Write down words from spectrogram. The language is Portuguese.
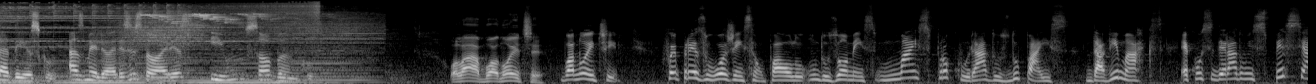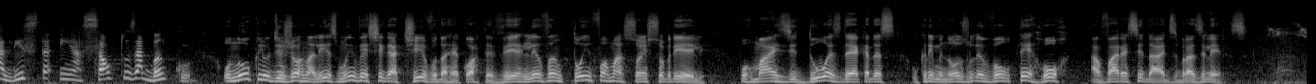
Bradesco, as melhores histórias e um só banco. Olá, boa noite. Boa noite. Foi preso hoje em São Paulo um dos homens mais procurados do país. Davi Marques é considerado um especialista em assaltos a banco. O núcleo de jornalismo investigativo da Record TV levantou informações sobre ele. Por mais de duas décadas, o criminoso levou terror a várias cidades brasileiras.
